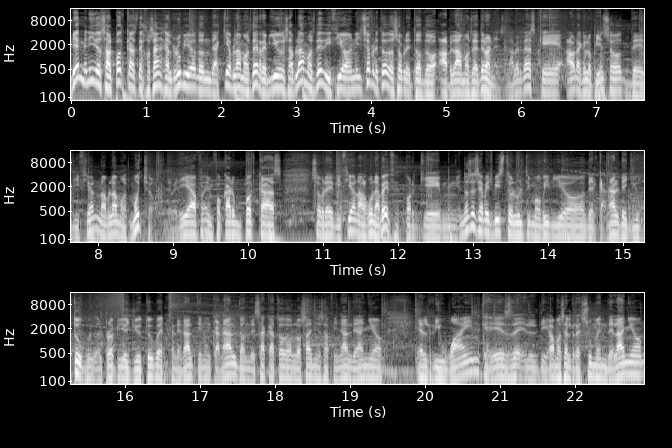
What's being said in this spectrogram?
Bienvenidos al podcast de José Ángel Rubio, donde aquí hablamos de reviews, hablamos de edición y sobre todo, sobre todo, hablamos de drones. La verdad es que ahora que lo pienso, de edición no hablamos mucho. Debería enfocar un podcast sobre edición alguna vez, porque mm, no sé si habéis visto el último vídeo del canal de YouTube. El propio YouTube en general tiene un canal donde saca todos los años a final de año el rewind, que es el, digamos, el resumen del año,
